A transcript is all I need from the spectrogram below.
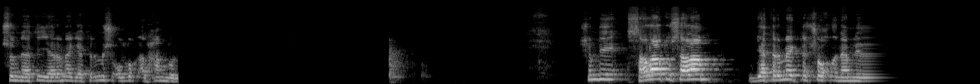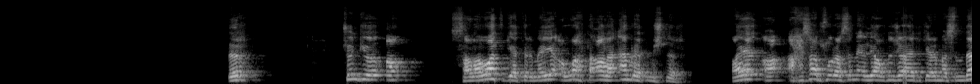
sünneti yerine getirmiş olduk elhamdülillah. Şimdi salatu selam getirmek de çok önemlidir. Çünkü salavat getirmeyi Allah Teala emretmiştir. Ayet Ahzab suresinin 56. ayet-i kerimesinde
